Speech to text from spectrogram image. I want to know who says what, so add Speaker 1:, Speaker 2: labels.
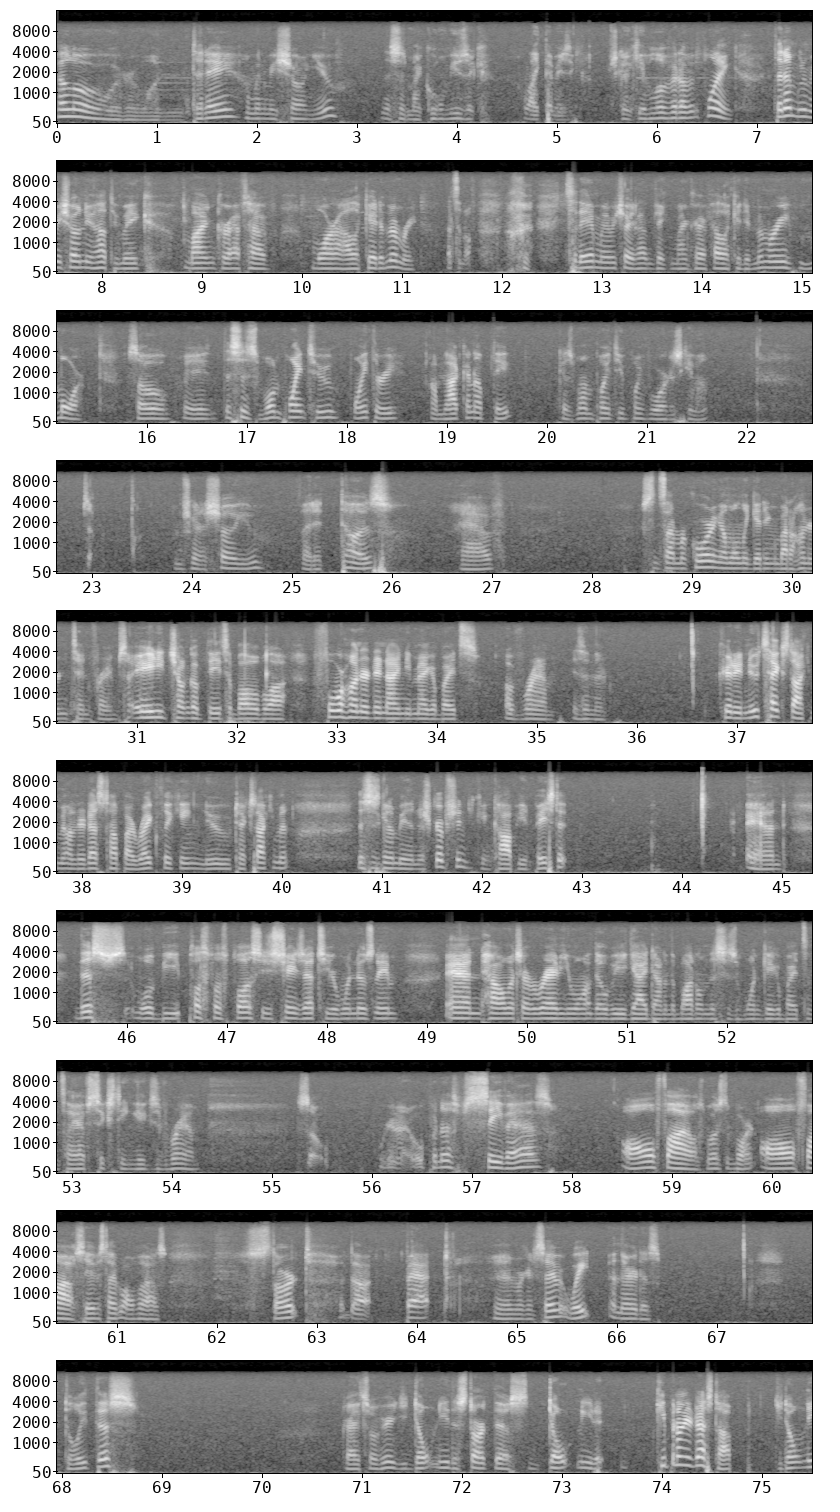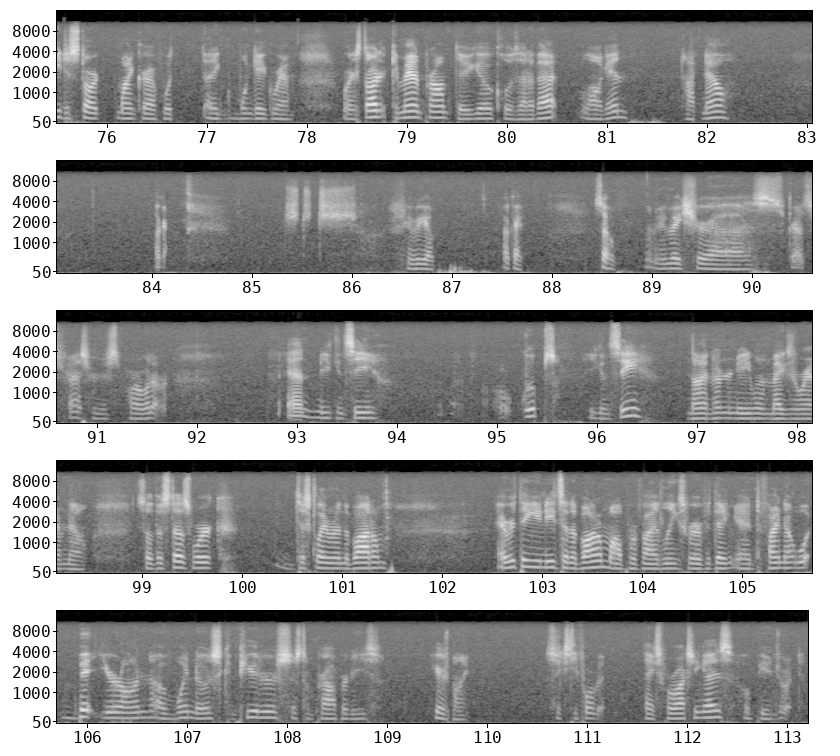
Speaker 1: Hello everyone. Today I'm going to be showing you, this is my cool music. I like that music. I'm just going to keep a little bit of it playing. Today I'm going to be showing you how to make Minecraft have more allocated memory. That's enough. Today I'm going to be showing you how to make Minecraft allocated memory more. So uh, this is 1.2.3. I'm not going to update because 1.2.4 just came out. So I'm just going to show you that it does have since I'm recording, I'm only getting about 110 frames. 80 chunk updates and blah blah blah. 490 megabytes of RAM is in there. Create a new text document on your desktop by right-clicking New Text Document. This is going to be in the description. You can copy and paste it. And this will be plus plus plus. You just change that to your Windows name and how much ever RAM you want. There will be a guide down in the bottom. This is one gigabyte since I have 16 gigs of RAM. So we're gonna open up Save As all files, most important, all files, save as type all files. Start dot bat, and we're gonna save it. Wait, and there it is. Delete this. Okay, so here you don't need to start this. Don't need it. Keep it on your desktop. You don't need to start Minecraft with think one gig RAM. We're gonna start it. Command prompt. There you go. Close out of that. Log in. Not now. Okay. Here we go. Okay. So, let me make sure, uh, scratch faster or whatever. And you can see, oh, oops, you can see 981 megs of RAM now. So this does work. Disclaimer in the bottom. Everything you need's in the bottom. I'll provide links for everything. And to find out what bit you're on of Windows, computer, system properties, here's mine. 64-bit. Thanks for watching, guys. Hope you enjoyed.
